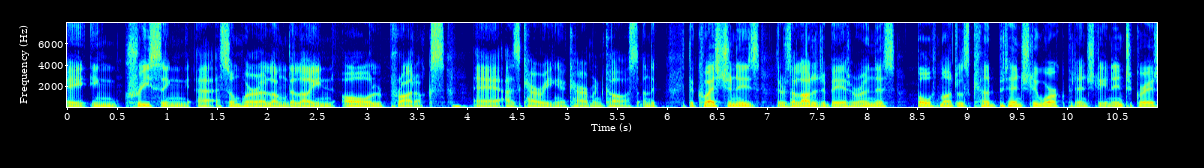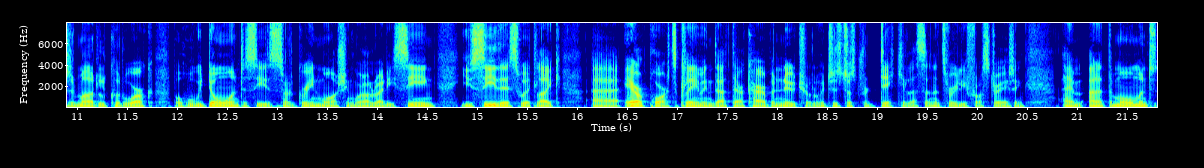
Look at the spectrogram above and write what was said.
uh, increasing uh, somewhere along the line all products uh, as carrying a carbon cost. And the, the question is there's a lot of debate around this. Both models could potentially work, potentially an integrated model could work, but what we don't want to see is sort of greenwashing we're already seeing. You see this with like uh, airports claiming that they're carbon neutral, which is just ridiculous and it's really frustrating. Um, and at the moment,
